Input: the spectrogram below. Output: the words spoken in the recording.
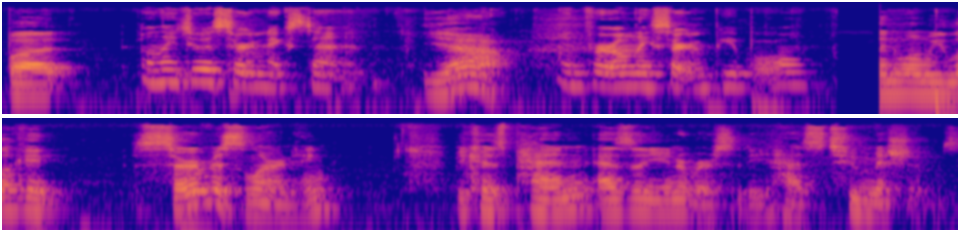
but Only to a certain extent, yeah. and for only certain people. And when we look at service learning, because Penn as a university has two missions.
